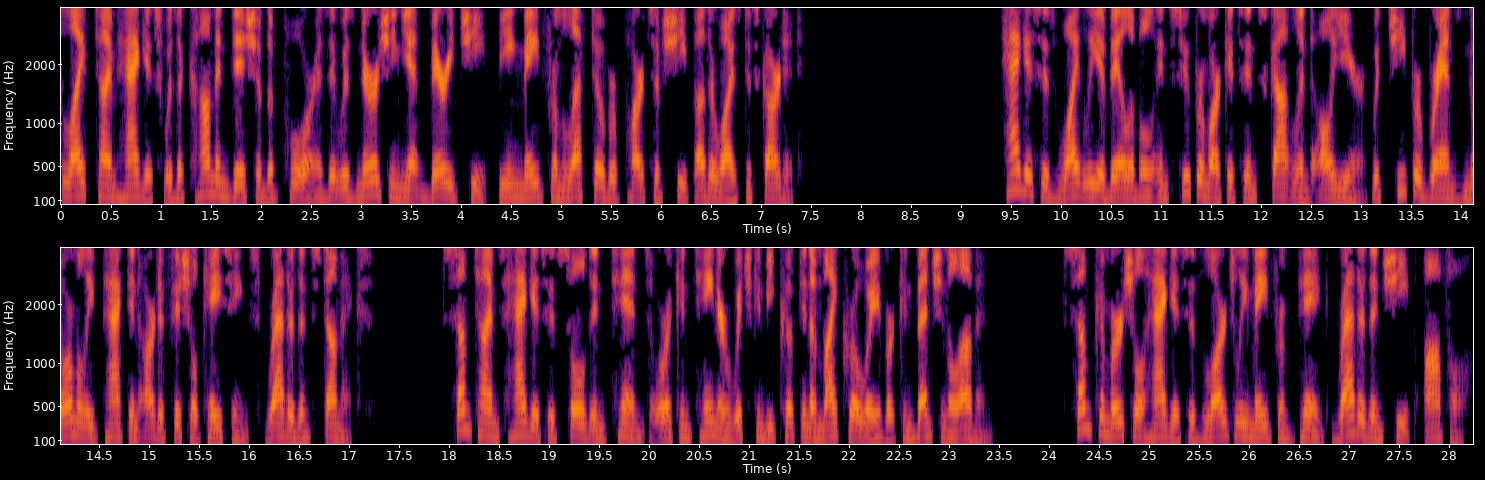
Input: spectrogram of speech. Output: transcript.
lifetime haggis was a common dish of the poor as it was nourishing yet very cheap, being made from leftover parts of sheep otherwise discarded. Haggis is widely available in supermarkets in Scotland all year, with cheaper brands normally packed in artificial casings, rather than stomachs. Sometimes haggis is sold in tins or a container which can be cooked in a microwave or conventional oven. Some commercial haggis is largely made from pig, rather than sheep, offal.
